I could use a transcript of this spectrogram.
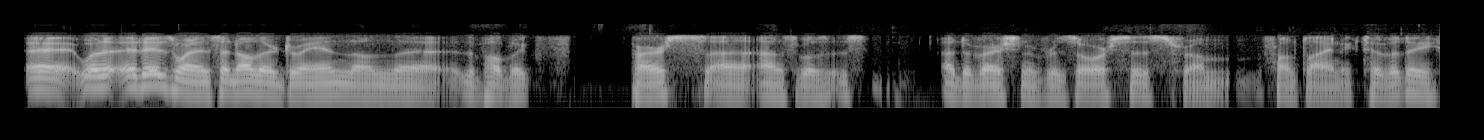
Uh, well, it is one. It's another drain on the the public purse. Uh, I suppose it's a diversion of resources from frontline activity.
